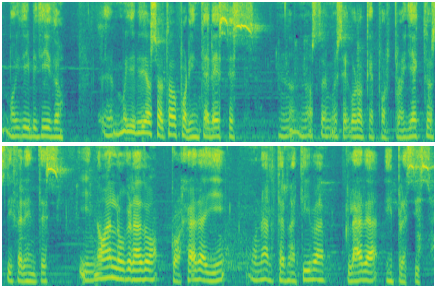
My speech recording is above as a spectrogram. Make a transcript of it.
muy dividido, eh, muy dividido sobre todo por intereses, no, no estoy muy seguro que por proyectos diferentes, y no han logrado cuajar allí una alternativa clara y precisa.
